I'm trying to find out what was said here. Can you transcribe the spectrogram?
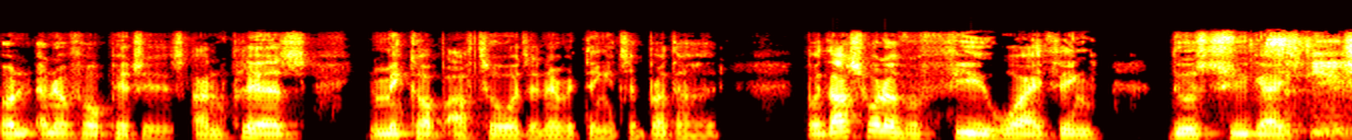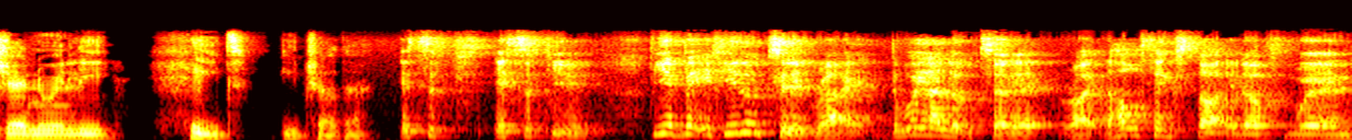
on NFL pitches, and players make up afterwards and everything. It's a brotherhood. But that's one of a few where I think those two guys genuinely hate each other. It's a it's a few. But yeah, but if you looked at it right, the way I looked at it, right, the whole thing started off when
